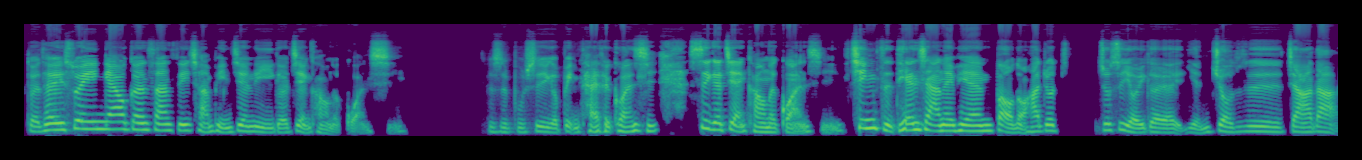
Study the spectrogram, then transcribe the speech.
对，所以所以应该要跟三 C 产品建立一个健康的关系。就是不是一个病态的关系，是一个健康的关系。亲子天下那篇报道，他就就是有一个研究，就是加拿大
